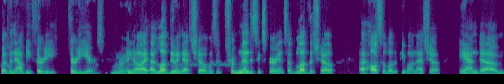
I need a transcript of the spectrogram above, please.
what would now be 30 30 years. Right. You know, I, I love doing that show. It was a tremendous experience. I love the show. I also love the people on that show. And um,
